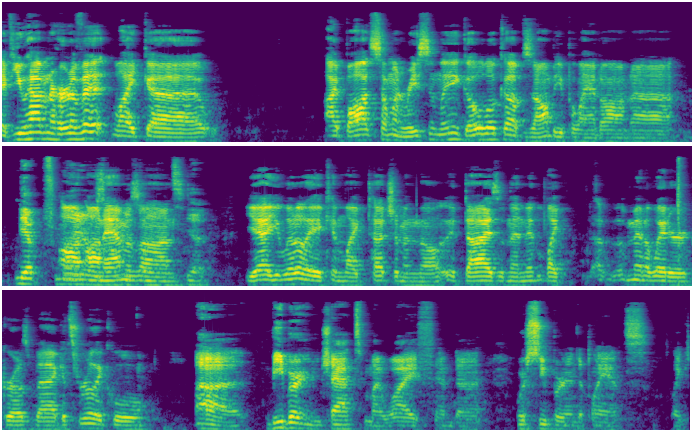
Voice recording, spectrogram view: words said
if you haven't heard of it, like, uh, I bought someone recently. Go look up zombie plant on. Uh, Yep. on- on Amazon. plants. Yeah. Yeah, you literally can like touch them and they'll- it dies, and then it like a minute later it grows back. It's really cool. Uh, B. Burton chats my wife, and uh, we're super into plants. Like,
